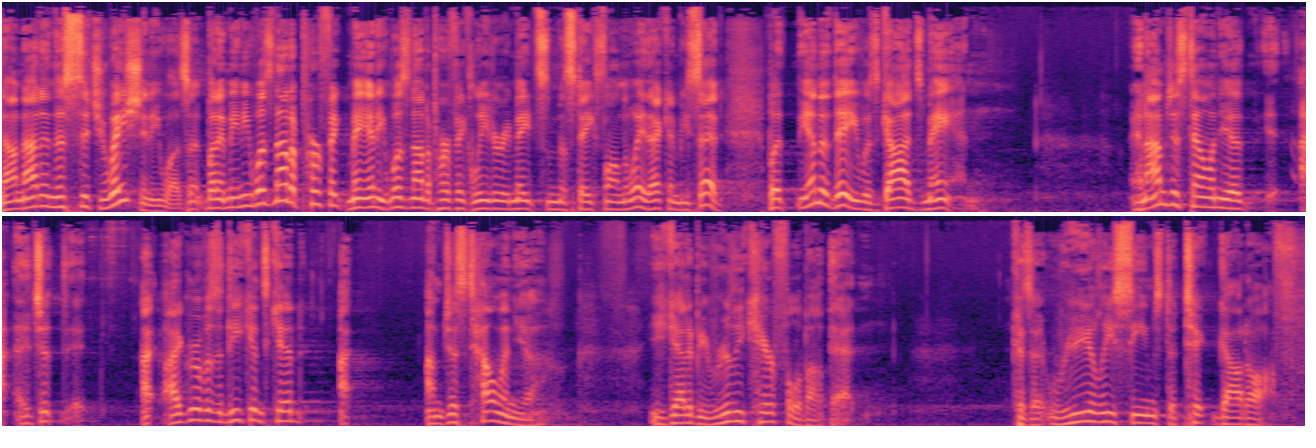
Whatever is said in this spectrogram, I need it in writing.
Now, not in this situation, he wasn't, but I mean, he was not a perfect man. He was not a perfect leader. He made some mistakes along the way. That can be said. But at the end of the day, he was God's man. And I'm just telling you, I, just, I, I grew up as a deacon's kid. I, I'm just telling you, you got to be really careful about that because it really seems to tick God off.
